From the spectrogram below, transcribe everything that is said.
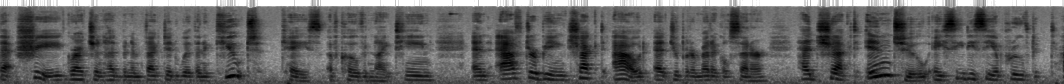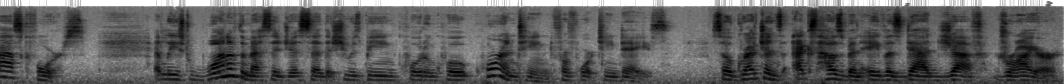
that she, Gretchen, had been infected with an acute case of COVID 19 and after being checked out at Jupiter Medical Center, had checked into a CDC approved task force. At least one of the messages said that she was being quote unquote quarantined for 14 days. So Gretchen's ex husband, Ava's dad, Jeff Dreyer,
